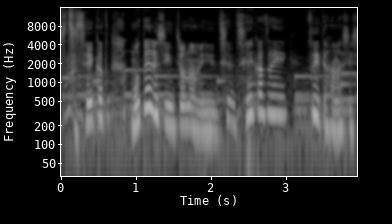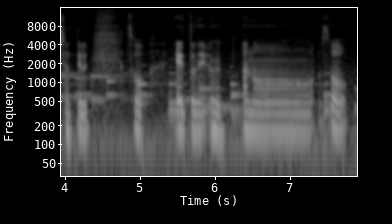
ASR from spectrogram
ちょっと生活モテる身長なのに生活について話しちゃってるそうえー、っとねうんあのー、そう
